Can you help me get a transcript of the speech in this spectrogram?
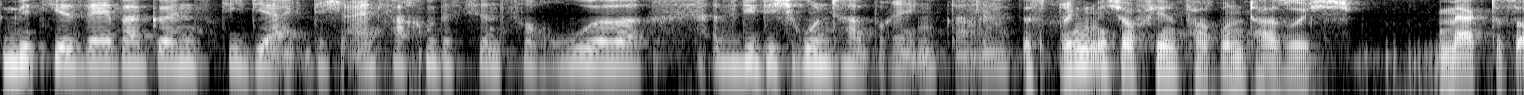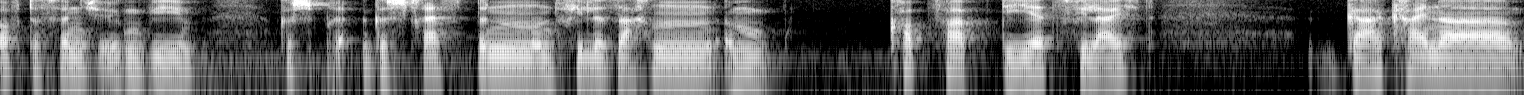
mit dir selber gönnst, die dir, dich einfach ein bisschen zur Ruhe, also die dich runterbringt dann? Es bringt mich auf jeden Fall runter. Also ich merke das oft, dass wenn ich irgendwie gestresst bin und viele Sachen im Kopf habe, die jetzt vielleicht gar keiner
